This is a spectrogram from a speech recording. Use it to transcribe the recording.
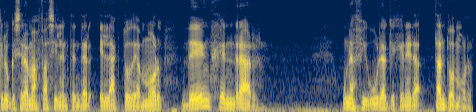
creo que será más fácil entender el acto de amor de engendrar una figura que genera tanto amor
